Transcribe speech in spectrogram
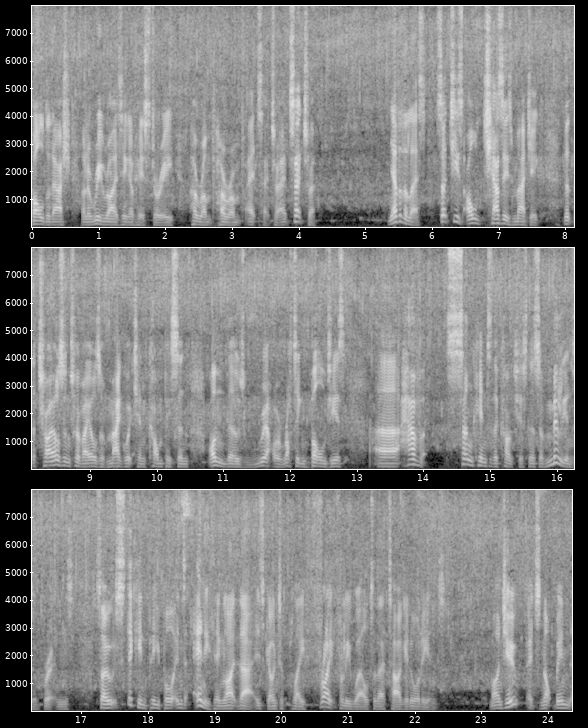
balderdash and a rewriting of history, harump, harump, etc., etc. Nevertheless, such is old Chaz's magic that the trials and travails of Magwitch and Compeyson on those rotting bulges uh, have sunk into the consciousness of millions of Britons so sticking people into anything like that is going to play frightfully well to their target audience. Mind you, it's not been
